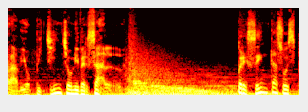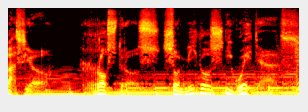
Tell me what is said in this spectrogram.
Radio Pichincha Universal presenta su espacio. Rostros, sonidos y huellas.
